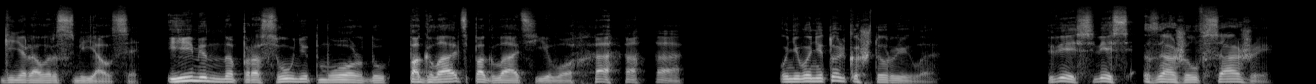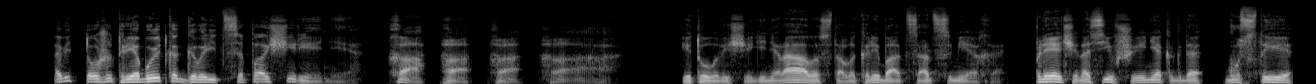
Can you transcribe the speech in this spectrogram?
Генерал рассмеялся. Именно просунет морду. Погладь, погладь его. Ха-ха-ха. У него не только что рыло. Весь, весь зажил в саже, а ведь тоже требует, как говорится, поощрения. Ха-ха-ха-ха. И туловище генерала стало колебаться от смеха. Плечи, носившие некогда густые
